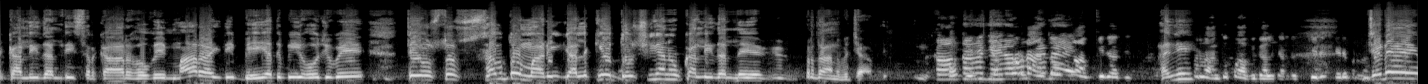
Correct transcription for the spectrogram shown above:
ਅਕਾਲੀ ਦਲ ਦੀ ਸਰਕਾਰ ਹੋਵੇ ਮਹਾਰਾਜ ਦੀ ਬੇਅਦਬੀ ਹੋ ਜਾਵੇ ਤੇ ਉਸ ਤੋਂ ਸਭ ਤੋਂ ਮਾੜੀ ਗੱਲ ਕਿ ਉਹ ਦੋਸ਼ੀਆਂ ਨੂੰ ਅਕਾਲੀ ਦਲ ਦੇ ਪ੍ਰਧਾਨ ਬਚਾਵੇ। ਅਕਾਲ ਤਖਤ ਜਿਹੜਾ ਤੋਂ ਭਾਵ ਕੀ ਦਾ ਹਾਂਜੀ। ਪ੍ਰਧਾਨ ਤੋਂ ਭਾਵ ਗੱਲ ਕਰਦੇ ਕਿਹੜੇ ਕਿਹੜੇ ਪ੍ਰਧਾਨ? ਜਿਹੜੇ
